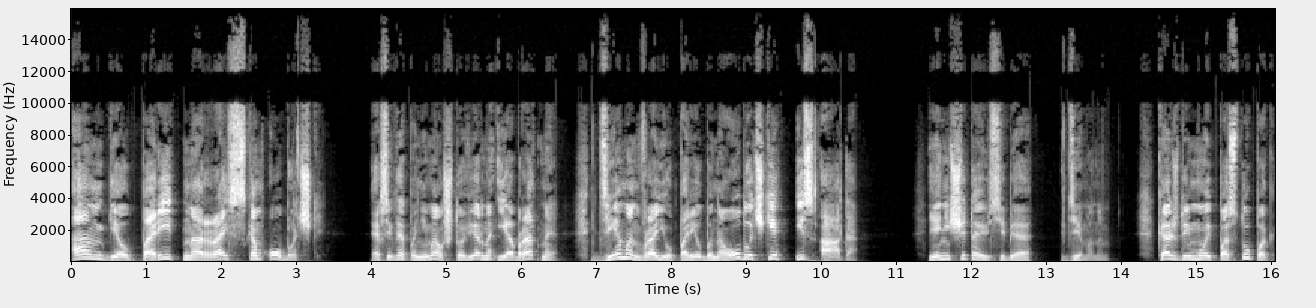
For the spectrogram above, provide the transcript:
ангел парит на райском облачке. Я всегда понимал, что верно и обратное. Демон в раю парил бы на облачке из ада. Я не считаю себя демоном. Каждый мой поступок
